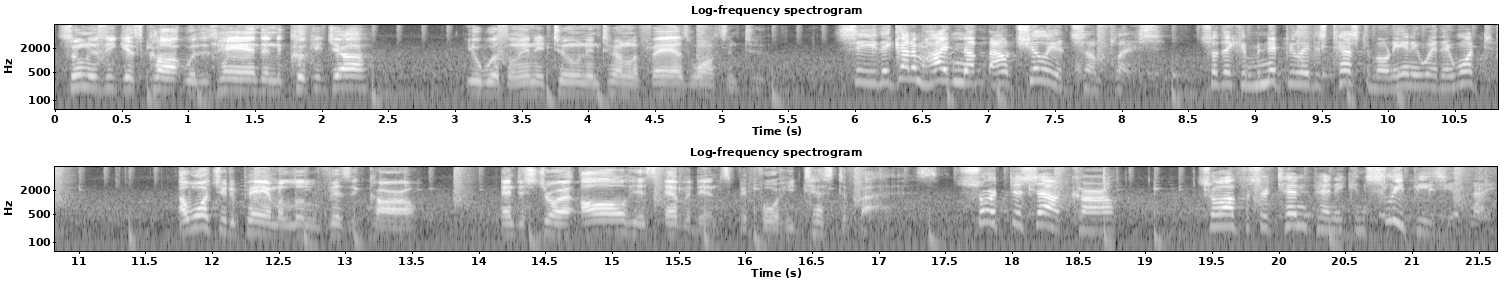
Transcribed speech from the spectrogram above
Soon as he gets caught with his hand in the cookie jar, he'll whistle any tune Internal Affairs wants him to. See, they got him hiding up Mount Chiliad someplace, so they can manipulate his testimony any way they want to. I want you to pay him a little visit, Carl, and destroy all his evidence before he testifies. Sort this out, Carl, so Officer Tenpenny can sleep easy at night.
